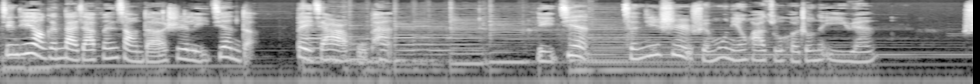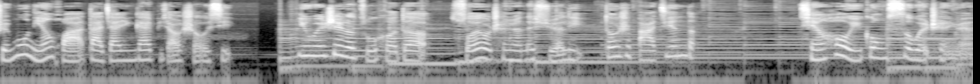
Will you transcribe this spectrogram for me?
今天要跟大家分享的是李健的《贝加尔湖畔》。李健曾经是水木年华组合中的一员，水木年华大家应该比较熟悉，因为这个组合的所有成员的学历都是拔尖的，前后一共四位成员。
